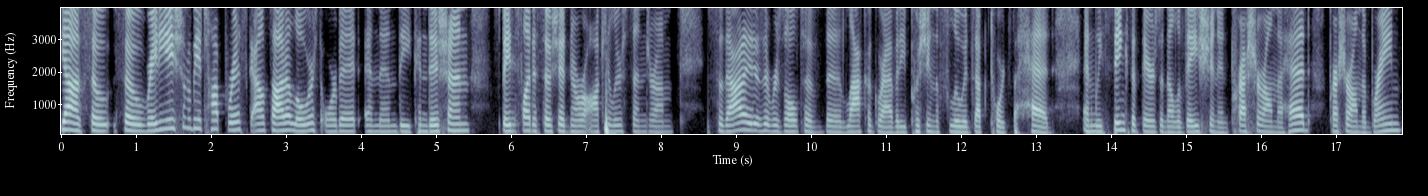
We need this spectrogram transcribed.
yeah, so, so radiation will be a top risk outside of low Earth orbit. And then the condition, spaceflight associated neuroocular syndrome, so that is a result of the lack of gravity pushing the fluids up towards the head. And we think that there's an elevation in pressure on the head, pressure on the brain,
